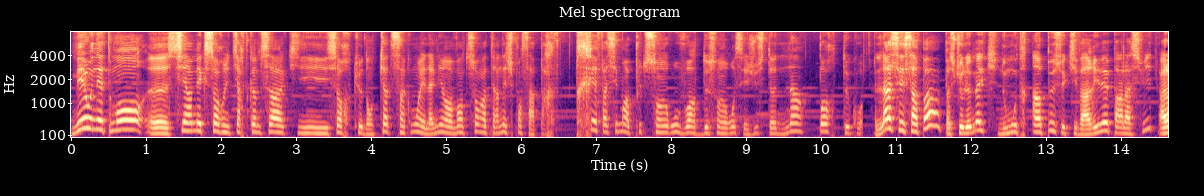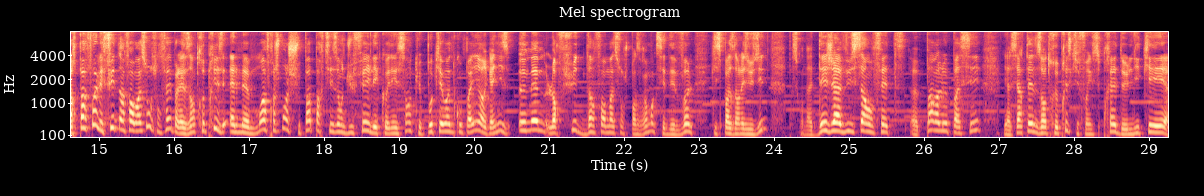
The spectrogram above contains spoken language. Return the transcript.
Mais honnêtement, euh, si un mec sort une carte comme ça, qui sort que dans 4-5 mois, et l'a mis en vente sur internet, je pense à part très facilement à plus de 100 euros, voire 200 euros, c'est juste n'importe quoi. Là, c'est sympa, parce que le mec nous montre un peu ce qui va arriver par la suite. Alors parfois, les fuites d'informations sont faites par les entreprises elles-mêmes. Moi, franchement, je suis pas partisan du fait, les connaissant, que Pokémon Company organise eux-mêmes leurs fuites d'informations. Je pense vraiment que c'est des vols qui se passent dans les usines, parce qu'on a déjà vu ça, en fait, euh, par le passé. Il y a certaines entreprises qui font exprès de liquer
